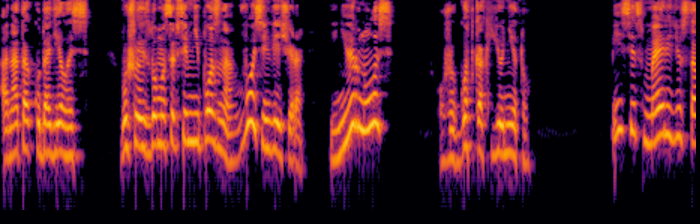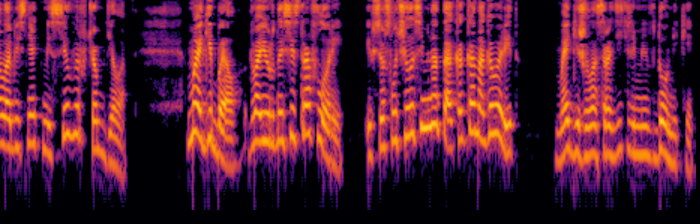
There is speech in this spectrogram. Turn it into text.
Она так куда делась? Вышла из дома совсем не поздно, в восемь вечера, и не вернулась. Уже год как ее нету. Миссис Мэридью стала объяснять мисс Силвер, в чем дело. Мэгги Белл, двоюродная сестра Флори, и все случилось именно так, как она говорит. Мэгги жила с родителями в домике,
